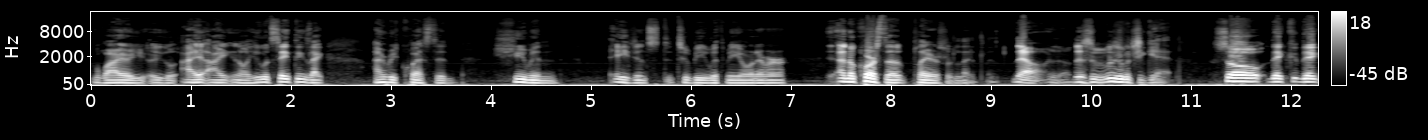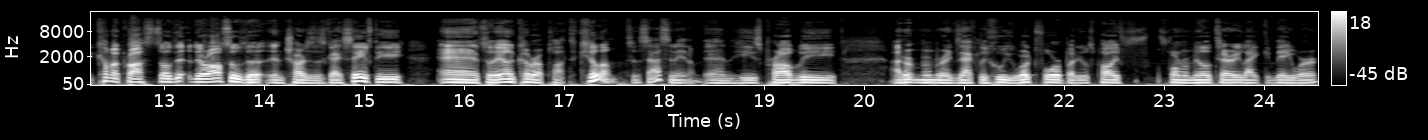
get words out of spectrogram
why are you? I I you know he would say things like, "I requested human agents to, to be with me" or whatever. And of course, the players would like, "No, no this, is, this is what you get." So they they come across. So they're also the, in charge of this guy's safety, and so they uncover a plot to kill him, to assassinate him. And he's probably, I don't remember exactly who he worked for, but he was probably f- former military, like they were,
